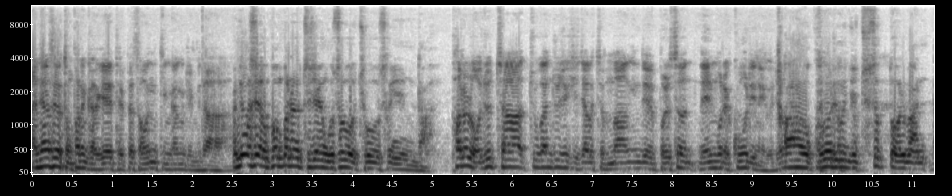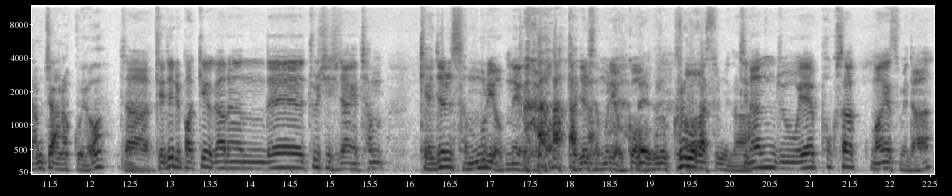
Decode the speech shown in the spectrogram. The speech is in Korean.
안녕하세요. 돈파는 가게 대표사원 김강주입니다. 안녕하세요. 뻔뻔한 투자연구소 조성입니다. 8월 5주차 주간 주식시장 전망인데 벌써 내일 모레 9월이네, 그죠? 아, 9월이고 이제 추석도 얼마 안- 남지 않았고요. 자, 계절이 바뀌어 가는데 주식 시장에 참 계절 선물이 없네요? 계절 선물이 없고. 네, 그런, 그런 것 어, 같습니다. 지난주에 폭삭 망했습니다.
